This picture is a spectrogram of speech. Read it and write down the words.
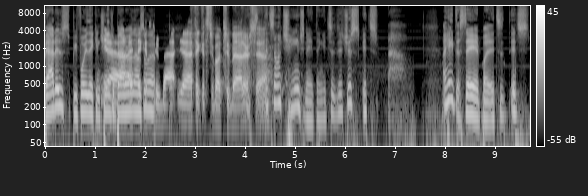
batters before they can change yeah, the batter I on that or think it's two bad. Yeah, I think it's about two batters. Yeah. It's not changing anything. It's it's just it's. I hate to say it, but it's it's.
